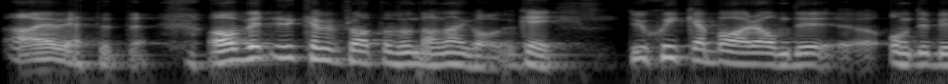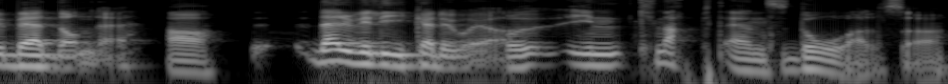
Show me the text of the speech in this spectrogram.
Ja, jag vet inte. Ja, men det kan vi prata om någon annan gång. Okej, du skickar bara om du, om du blir bedd om det. Ja, Där är vi lika du och jag. och in, knappt ens då alltså.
